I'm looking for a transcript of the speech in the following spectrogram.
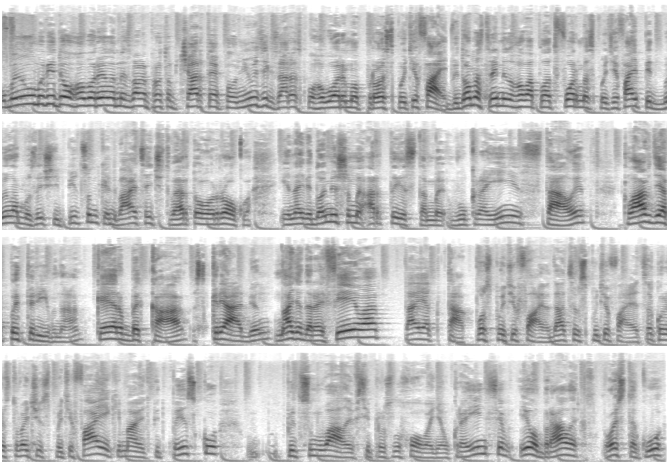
У минулому відео говорили ми з вами про топ-чарти Apple Music. Зараз поговоримо про Spotify. Відома стримінгова платформа Spotify підбила музичні підсумки 24-го року. І найвідомішими артистами в Україні стали Клавдія Петрівна, КРБК, Скрябін, Надя Дорофєєва та як так по Spotify, да, це в Spotify. Це користувачі Spotify, які мають підписку, підсумували всі прослуховування українців і обрали ось таку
